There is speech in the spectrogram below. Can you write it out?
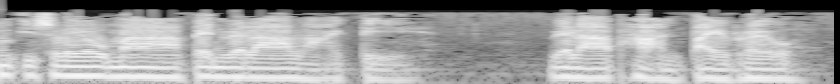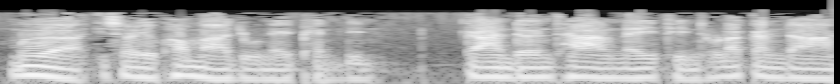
ำอิสราเอลมาเป็นเวลาหลายปี เวลาผ่านไปเร็วเมื่ออิสราเอลเข้ามาอยู่ในแผ่นดิน การเดินทางในถิ่นทุรกันดาร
